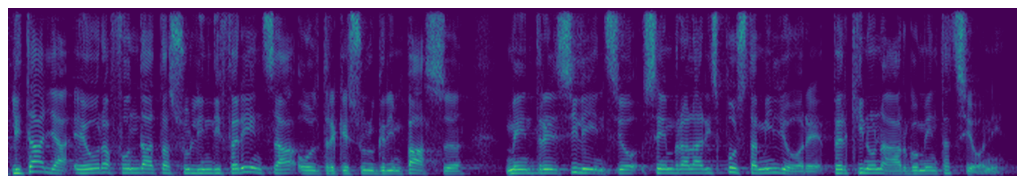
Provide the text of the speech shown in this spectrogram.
L'Italia è ora fondata sull'indifferenza oltre che sul Green Pass, mentre il silenzio sembra la risposta migliore per chi non ha argomentazioni.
